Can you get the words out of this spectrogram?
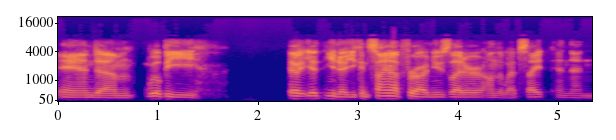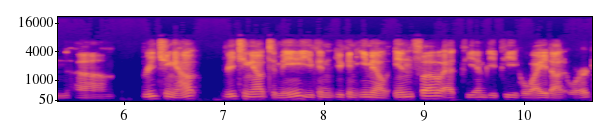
And um, we'll be, uh, you know, you can sign up for our newsletter on the website and then um, reaching out, reaching out to me, you can, you can email info at pmdphawaii.org.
